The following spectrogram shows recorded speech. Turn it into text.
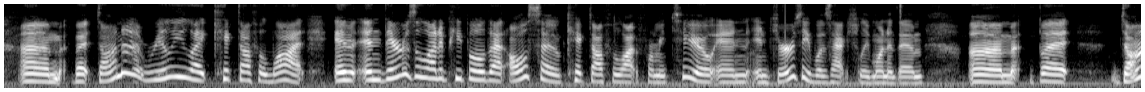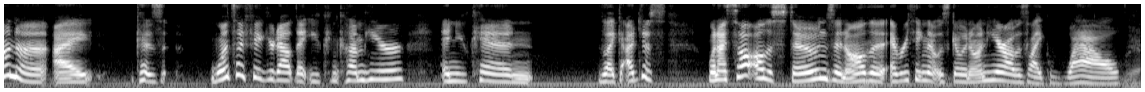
um, but Donna really like kicked off a lot, and and there was a lot of people that also kicked off a lot for me too. And and Jersey was actually one of them. Um, but Donna, I because once I figured out that you can come here and you can, like, I just when I saw all the stones and all the everything that was going on here, I was like, wow. Yeah.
